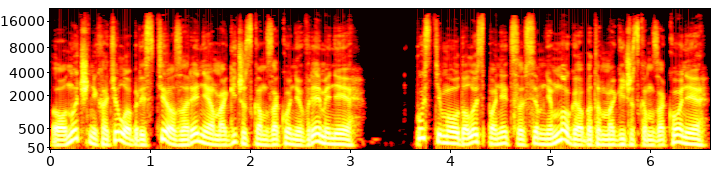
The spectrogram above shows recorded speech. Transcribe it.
Он очень хотел обрести озарение о магическом законе времени. Пусть ему удалось понять совсем немного об этом магическом законе,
